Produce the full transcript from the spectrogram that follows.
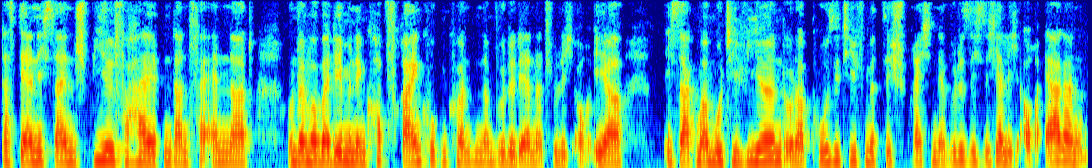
dass der nicht sein Spielverhalten dann verändert. Und wenn wir bei dem in den Kopf reingucken könnten, dann würde der natürlich auch eher, ich sag mal, motivierend oder positiv mit sich sprechen. Der würde sich sicherlich auch ärgern.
